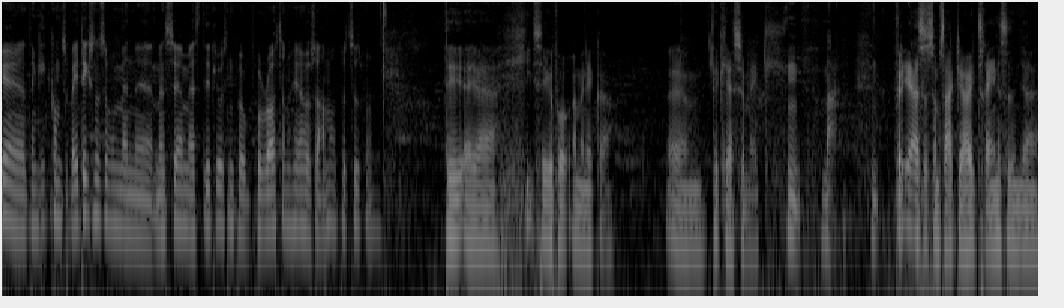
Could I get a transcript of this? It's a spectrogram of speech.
øh, den kan ikke komme tilbage. Det er ikke sådan, at man, øh, man ser Mads Ditlevsen på, på rosteren her hos Amager på et tidspunkt. Det er jeg helt sikker på, at man ikke gør. Øhm, det kan jeg simpelthen ikke. Hmm. Nej. Hmm. Fordi altså, som sagt, jeg har ikke trænet siden jeg,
